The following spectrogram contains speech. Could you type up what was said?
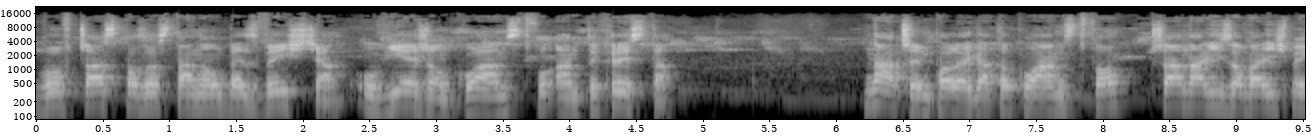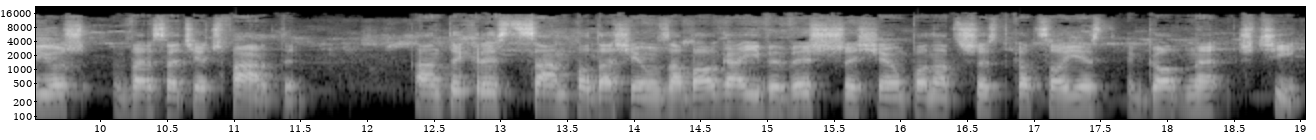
wówczas pozostaną bez wyjścia, uwierzą kłamstwu antychrysta. Na czym polega to kłamstwo? Przeanalizowaliśmy już w wersecie czwartym. Antychryst sam poda się za Boga i wywyższy się ponad wszystko, co jest godne czci.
